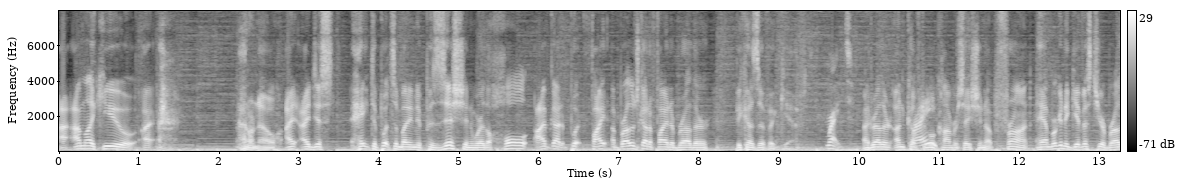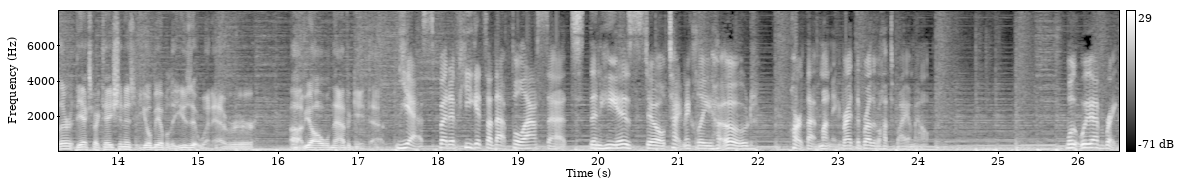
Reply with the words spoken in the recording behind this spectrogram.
I, I'm like you, I I don't know, I, I just hate to put somebody in a position where the whole I've got to put fight a brother's got to fight a brother because of a gift. Right. I'd rather an uncomfortable Right. conversation up front. Hey, we're going to give this to your brother. The expectation is you'll be able to use it whenever. Uh, y'all will navigate that. Yes, but if he gets at that full asset, then he is still technically owed part that money, right? The brother will have to buy him out. Well, we have a break.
